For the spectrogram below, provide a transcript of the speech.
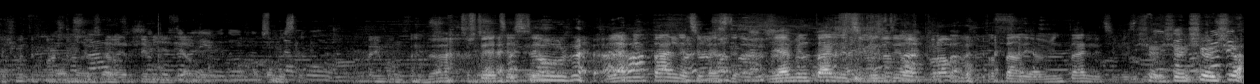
Почему ты в прошлом видео сказал, что ты меня сделал? До пола. Прямом. Да. Что я тебе сделал? уже. Я ментально тебя сделал. Я ментально тебе сделал. братан. Я ментально тебе сделал. Еще, еще, еще.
